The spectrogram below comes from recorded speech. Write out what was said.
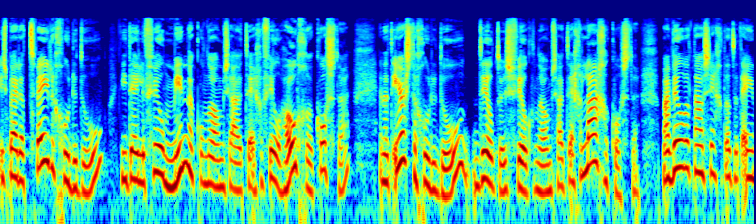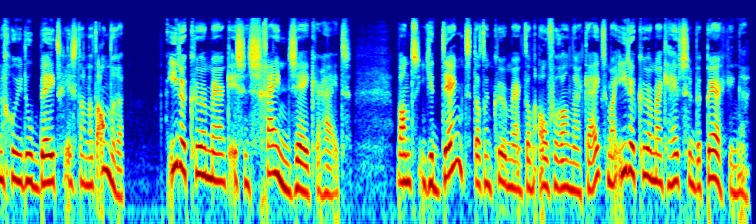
is bij dat tweede goede doel... die delen veel minder condooms uit tegen veel hogere kosten. En het eerste goede doel deelt dus veel condooms uit tegen lage kosten. Maar wil dat nou zeggen dat het ene goede doel beter is dan het andere? Ieder keurmerk is een schijnzekerheid. Want je denkt dat een keurmerk dan overal naar kijkt... maar ieder keurmerk heeft zijn beperkingen.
